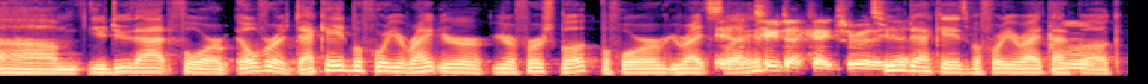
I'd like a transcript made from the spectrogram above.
Um, you do that for over a decade before you write your your first book. Before you write Slave. Yeah, two decades really. Two yeah. decades before you write that mm. book.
